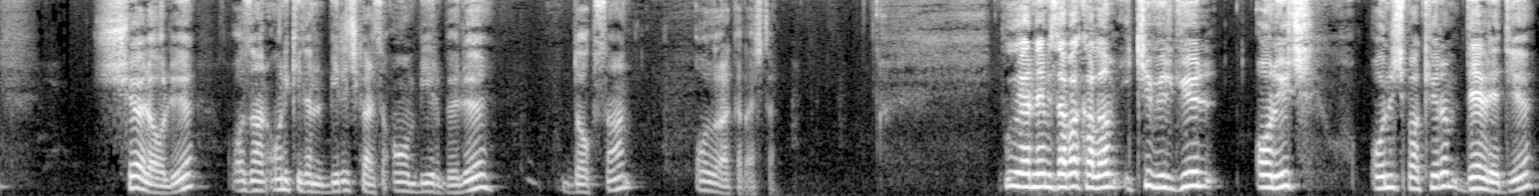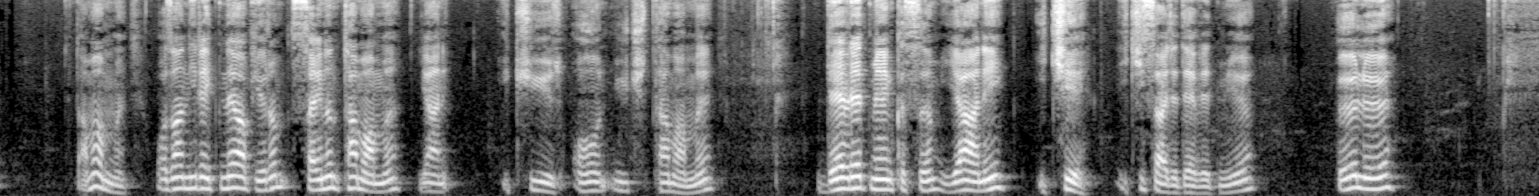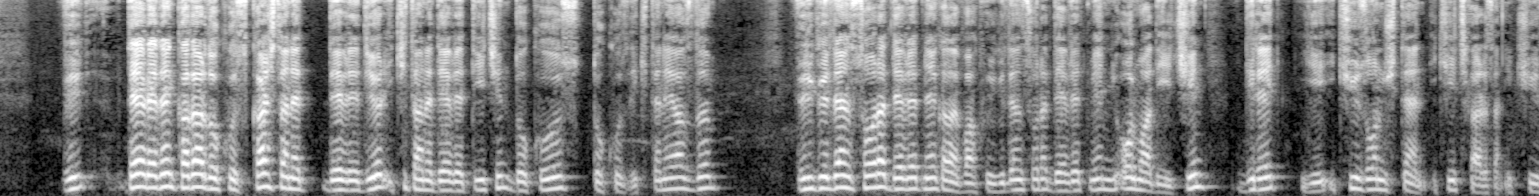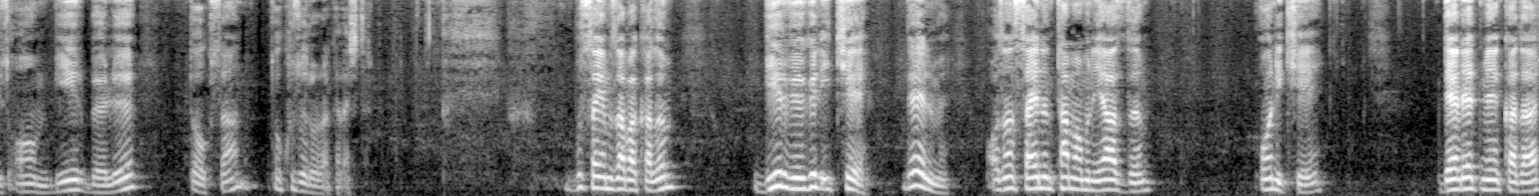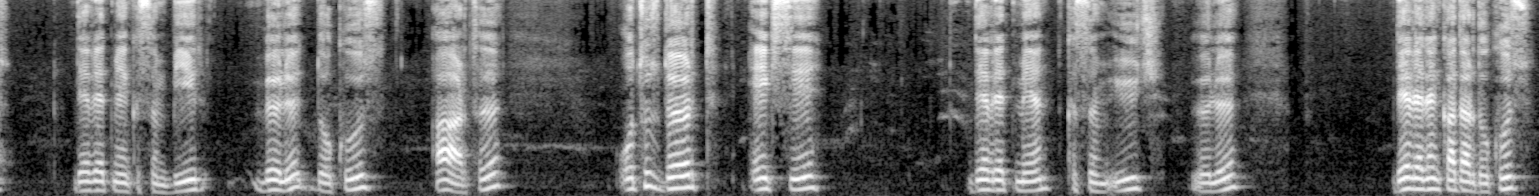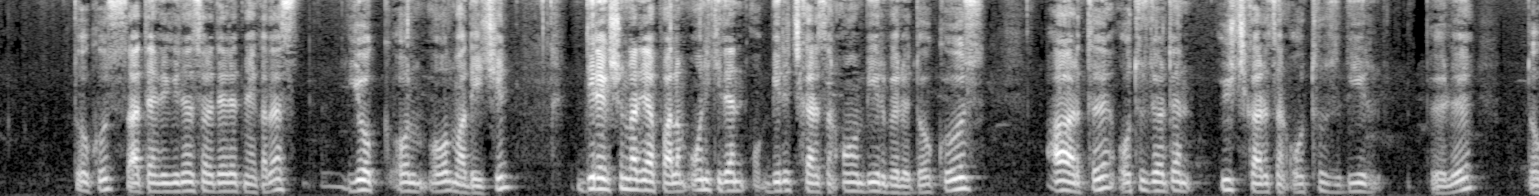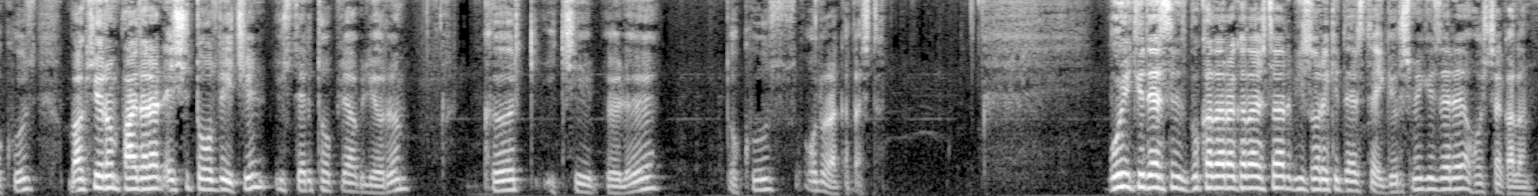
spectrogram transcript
şöyle oluyor. O zaman 12'den 1'i çıkarsa 11 bölü 90 olur arkadaşlar. Bu örneğimize bakalım. 2,13 13 bakıyorum devrediyor. Tamam mı? O zaman direkt ne yapıyorum? Sayının tamamı yani 213 tamamı devretmeyen kısım yani 2 2 sadece devretmiyor. Bölü devreden kadar 9. Kaç tane devrediyor? 2 tane devrettiği için 9 9 2 tane yazdım. Virgülden sonra devretmeye kadar bak virgülden sonra devretmeyen olmadığı için direkt 213'ten 2'yi çıkarırsan 211 bölü 99 olur arkadaşlar. Bu sayımıza bakalım. 1,2 değil mi? O zaman sayının tamamını yazdım. 12 devretmeyen kadar devretmeyen kısım 1 bölü 9 artı 34 eksi devretmeyen kısım 3 bölü devreden kadar 9 9 zaten virgülden sonra devretmeye kadar yok ol, olmadığı için. Direkt şunları yapalım. 12'den 1'i çıkarırsan 11 bölü 9 artı 34'ten 3 çıkarırsan 31 bölü 9 bakıyorum paydalar eşit olduğu için üstleri toplayabiliyorum 42 bölü 9 olur arkadaşlar. Bu iki dersimiz bu kadar arkadaşlar. Bir sonraki derste görüşmek üzere. Hoşçakalın.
